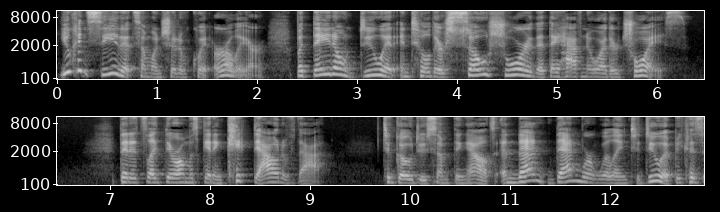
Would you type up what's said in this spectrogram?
you can see that someone should have quit earlier but they don't do it until they're so sure that they have no other choice that it's like they're almost getting kicked out of that to go do something else and then then we're willing to do it because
